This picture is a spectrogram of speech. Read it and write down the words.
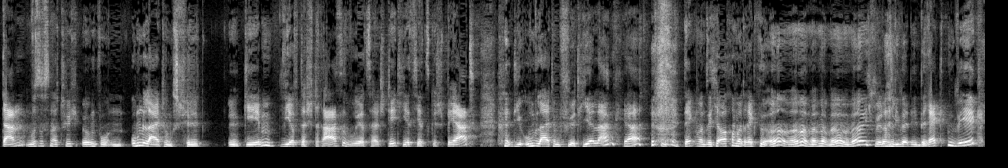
dann muss es natürlich irgendwo ein Umleitungsschild geben, wie auf der Straße, wo jetzt halt steht, hier ist jetzt gesperrt, die Umleitung führt hier lang, ja, denkt man sich auch immer direkt so, oh, ich will doch lieber den direkten Weg,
